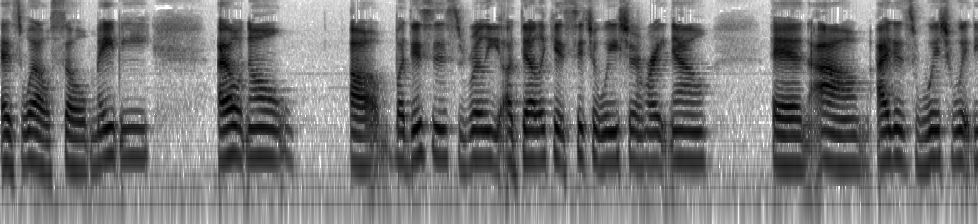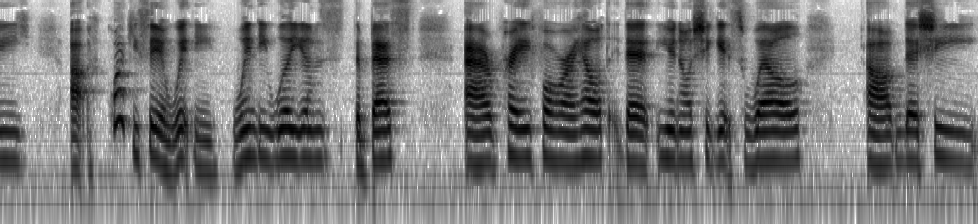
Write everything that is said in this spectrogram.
as well. So maybe I don't know, um, but this is really a delicate situation right now, and um, I just wish Whitney. Uh, why keep saying Whitney? Wendy Williams, the best I pray for her health that, you know, she gets well um, that she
